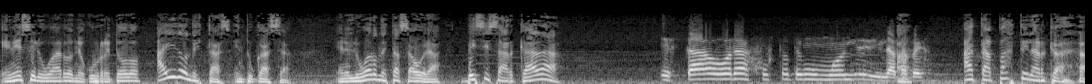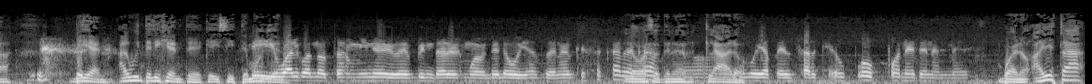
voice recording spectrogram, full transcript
en ese lugar donde ocurre todo. Ahí donde estás, en tu casa, en el lugar donde estás ahora, ¿ves esa arcada? Está ahora, justo tengo un mueble y la Ah, tapé. Ah, tapaste la arcada. Bien, algo inteligente que hiciste, muy Sí, bien. igual cuando termine de pintar el mueble lo voy a tener que sacar de Lo acá, vas a tener, claro. Voy a pensar que lo puedo poner en el medio. Bueno, ahí está.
